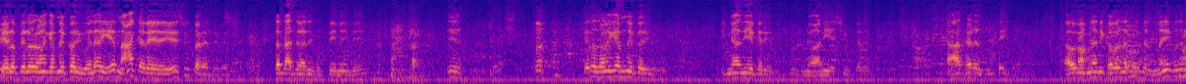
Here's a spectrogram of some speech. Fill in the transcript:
પેલો પેલો જાણે કે એમને કર્યું? એટલે એ ના કરે એ શું કરે છે કદાચ જવાની શક્તિ નહીં એ તો તમે કેમ નહીં કર્યું? જ્ઞાની એ કર્યું. જ્ઞાની એ શું કરે આ છેડે શું થઈ જાય? હવે વિજ્ઞાનની ખબર નથી. નહીં બધું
